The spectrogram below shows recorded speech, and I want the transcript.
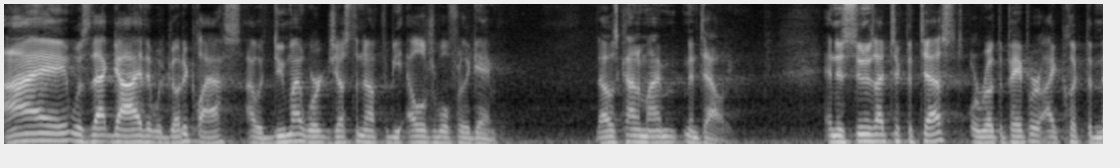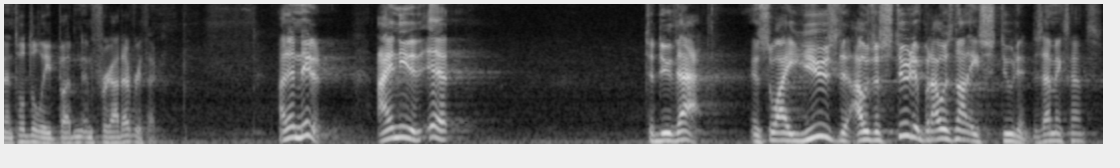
I was that guy that would go to class, I would do my work just enough to be eligible for the game. That was kind of my mentality. And as soon as I took the test or wrote the paper, I clicked the mental delete button and forgot everything. I didn't need it. I needed it to do that. And so I used it. I was a student, but I was not a student. Does that make sense?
